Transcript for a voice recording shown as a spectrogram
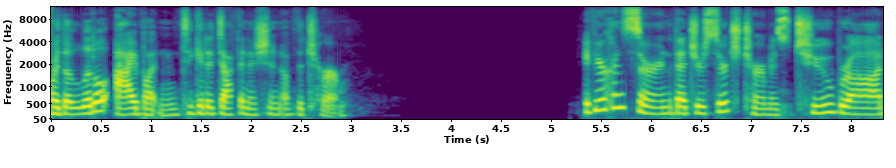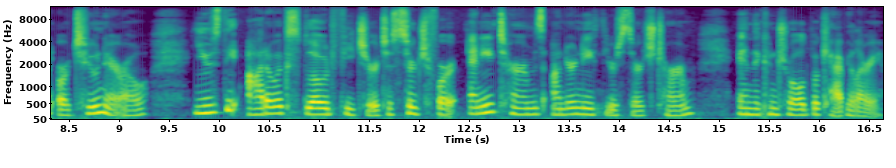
or the little I button to get a definition of the term. If you're concerned that your search term is too broad or too narrow, use the Auto Explode feature to search for any terms underneath your search term in the controlled vocabulary.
